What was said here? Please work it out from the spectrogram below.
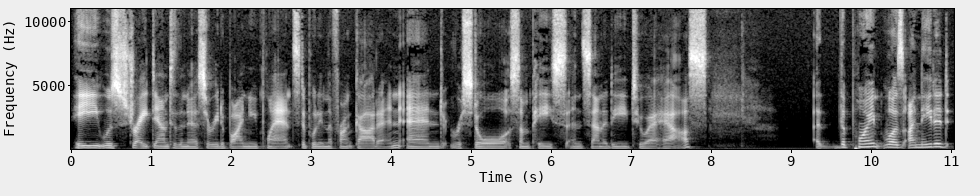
He was straight down to the nursery to buy new plants to put in the front garden and restore some peace and sanity to our house. Uh, the point was, I needed,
